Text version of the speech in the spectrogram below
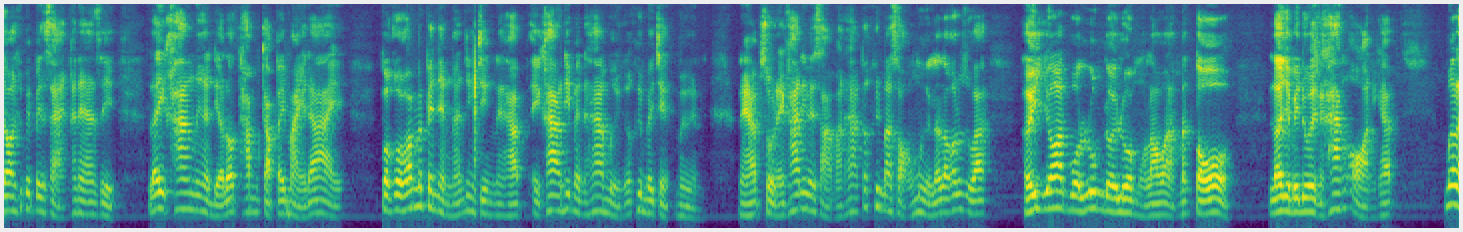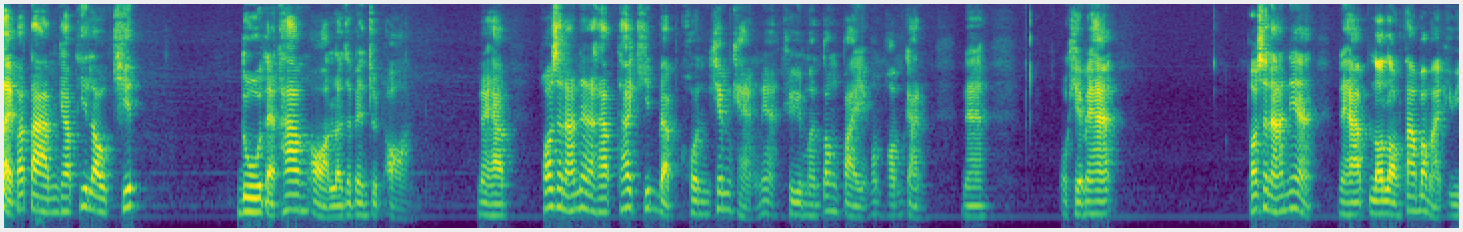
ยอดขึ้นไปเป็นแสนคะแนนสิ แล้วอีกข้างหนึ่งเดี๋ยวเราทำกลับไปใหม่ได้ ปรากฏว่ามันเป็นอย่างนั้นจริงๆนะครับ ไอ้ข้างที่เป็น 50,000 ก็ขึ้นไป 70,000 นะครับ ส่วนไอ้ข้างที่เป็น3,500 ก็ขึ้นมา 20,000 แล้วเราก็รู้สึกว่า เฮ้ยยอดวอลลุ่มโดยรวมของเราอะมันโต เราอย่าไปดูแต่ข้างอ่อนครับ เมื่อไหร่ก็ตามครับที่เราคิดดูแต่ข้างอ่อนเราจะเป็นจุดอ่อนนะครับ ราะฉะนั้นเนี่ยนะครับถ้าคิดแบบคนเข้มแข็งเนี่ยคือมันต้องไปพร้อม ๆกันนะโอเคไหมฮะเพราะฉะนั้นเนี่ยนะครับเราลองตั้งเป้าหมาย PV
